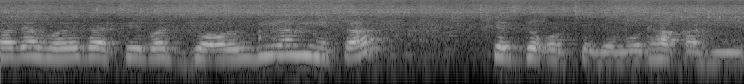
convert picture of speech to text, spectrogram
ভাজা হয়ে গেছে, এবার জল দিয়ে আমি এটা সেদ্ধ করতে দেবো ঢাকা দিয়ে।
